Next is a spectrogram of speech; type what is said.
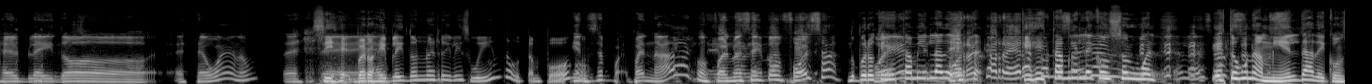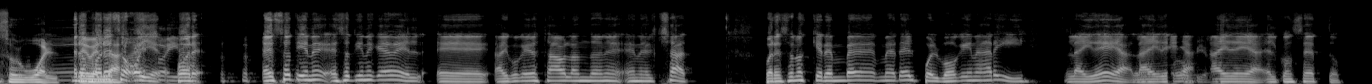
Hellblade 2 esté bueno. Sí, Este, pero Hellblade 2 no es release window tampoco. y entonces, pues, pues nada, confórmense con fuerza. No, pero ¿qué es esta Jueguen, mierda de esta- qué es esta mierda de console el- Esto es una mierda de console war, Pero de por verdad. eso, oye, eso por eso tiene, eso tiene que ver eh, algo que yo estaba hablando en el, en el chat. Por eso nos quieren meter por boca y nariz la idea, la idea, la idea, el concepto.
